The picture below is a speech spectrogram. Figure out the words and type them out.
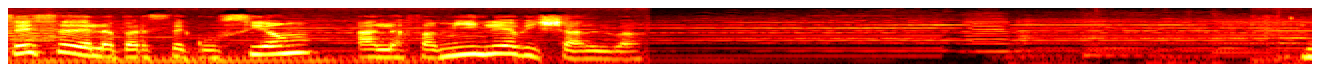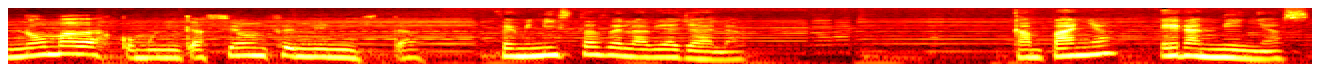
Cese de la persecución a la familia Villalba. Nómadas Comunicación Feminista. Feministas de la Yala. Campaña Eran Niñas.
